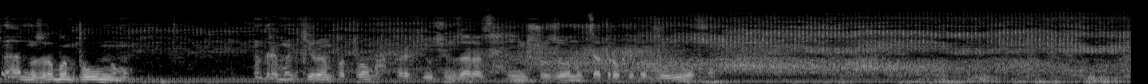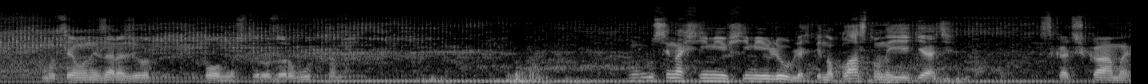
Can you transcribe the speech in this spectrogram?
Ладно, зробимо по-умному. Відремонтуємо потім, переключимо зараз іншу зону. Ця трохи подживилася. Бо це вони зараз його повністю розорвуть там. Ну, усі на хімію, хімію люблять, пінопласт вони їдять з качками.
